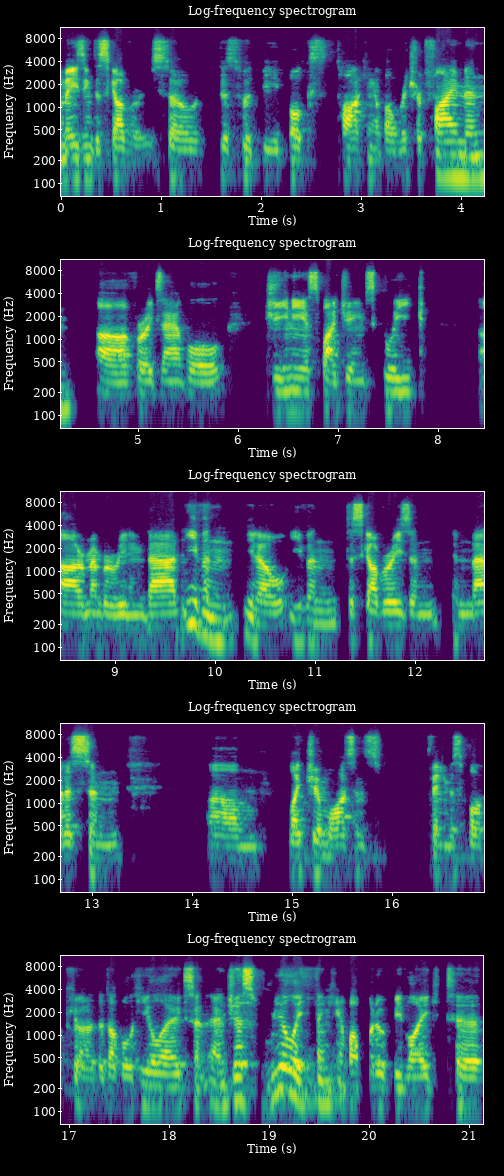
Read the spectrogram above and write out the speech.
amazing discoveries. So this would be books talking about Richard Feynman, uh, for example, Genius by James Gleick. Uh, I remember reading that. Even you know, even discoveries in in medicine, um, like Jim Watson's famous book, uh, The Double Helix, and, and just really thinking about what it would be like to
